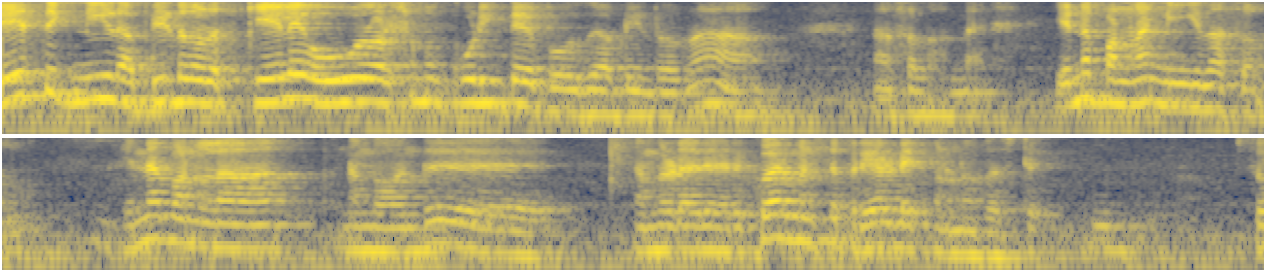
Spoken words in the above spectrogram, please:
பேசிக் நீட் அப்படின்றதோட ஸ்கேலே ஒவ்வொரு வருஷமும் கூடிக்கிட்டே போகுது அப்படின்றது தான் நான் சொல்ல வந்தேன். என்ன பண்ணலாம்? நீங்கள் தான் சொல்லணும். என்ன பண்ணலாம்? நம்ம வந்து நம்மளோட ரெக்குவயர்மெண்ட்ஸை ப்ரியாரிட்டைஸ் பண்ணணும் ஃபஸ்ட்டு. ஸோ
